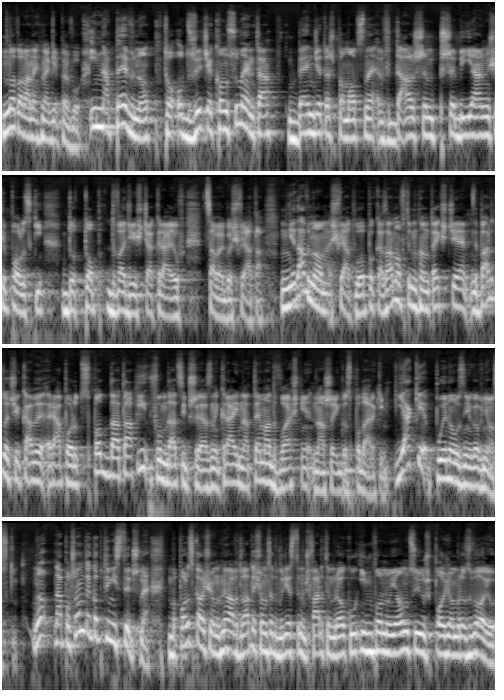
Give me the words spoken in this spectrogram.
notowanych na GPW. I na pewno to odżycie konsumenta będzie też pomocne w dalszym przebijaniu się Polski do top 20 krajów całego świata. Niedawno światło pokazano w tym kontekście bardzo ciekawy raport z Poddata i Fundacji Przyjazny Kraj na temat właśnie naszej gospodarki. Jakie płyną z niego wnioski? No, na początek optymistyczne, bo Polska osiągnęła w 2024 roku imponujący już poziom rozwoju.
